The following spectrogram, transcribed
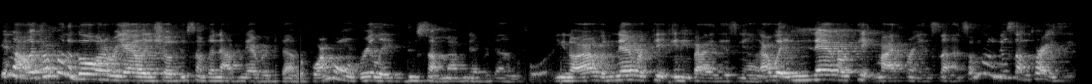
you know, if I'm going to go on a reality show, do something I've never done before, I'm going to really do something I've never done before. You know, I would never pick anybody this young. I would never pick my friend's son. So I'm going to do something crazy.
